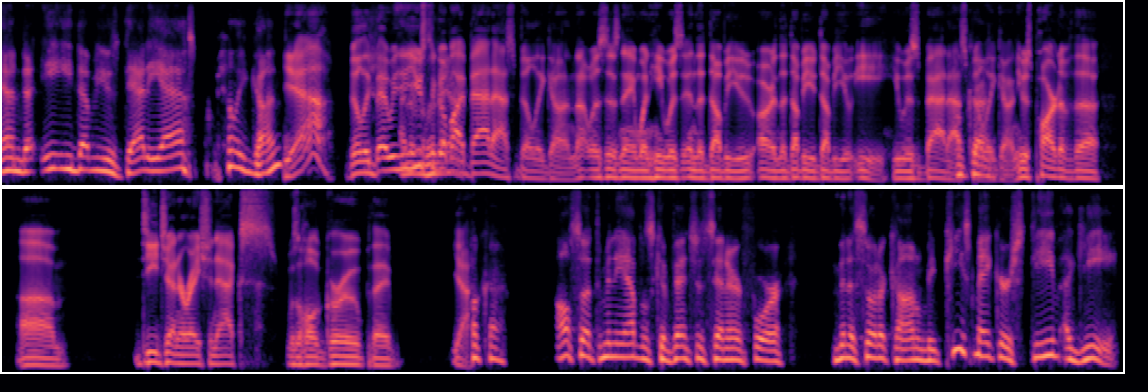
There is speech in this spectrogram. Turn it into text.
and uh, AEW's daddy ass Billy Gunn. Yeah, Billy. Don't used to go by Badass Billy Gunn. That was his name when he was in the W or in the WWE. He was Badass Okay. Billy Gunn. He was part of the um, D-Generation X. Was a whole group. They, yeah. Okay. Also at the Minneapolis Convention Center for Minnesota Con will be Peacemaker Steve Agee.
